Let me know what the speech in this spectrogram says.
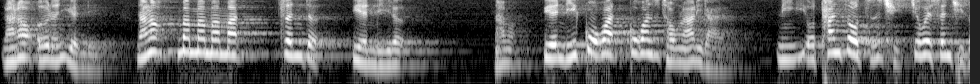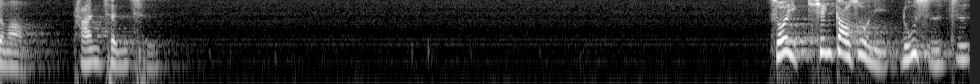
然后而能远离，然后慢慢慢慢真的远离了，那么远离过患，过患是从哪里来的？你有贪受执取，就会升起什么？贪嗔痴。所以先告诉你如实知，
